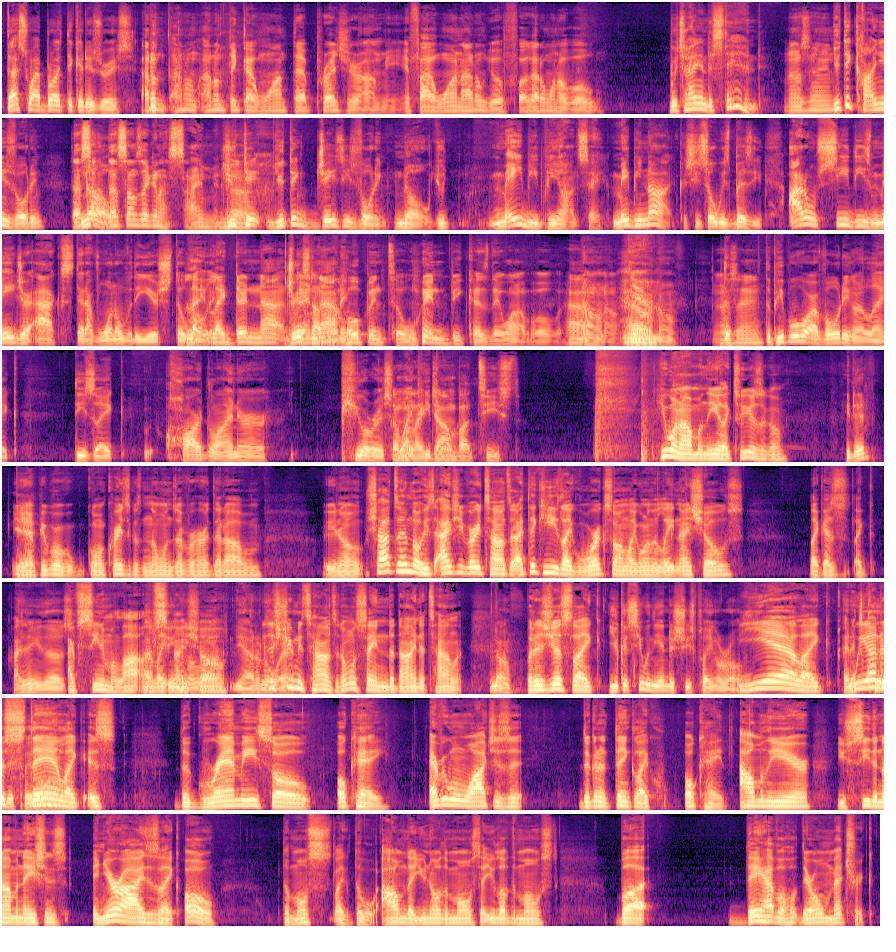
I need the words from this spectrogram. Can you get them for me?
that's why, bro. I think it is race. I don't I don't I don't think I want that pressure on me. If I won, I don't give a fuck. I don't want to vote. Which I understand. You know what I'm saying? You think Kanye's voting? That, no. sound- that sounds like an assignment. You Ugh. think you think Jay Z's voting? No, you maybe Beyonce, maybe not, because she's always busy. I don't see these major acts that I've won over the years still like voting. like they're not Drake's they're not not voting. hoping to win because they want to vote. I don't know. I Yeah. don't know. You know what The, I'm saying? the people who are voting are like these like hardliner purest Someone white like people. Jon Batiste. He won album of the year like two years ago. he did. Yeah, people were going crazy because no one's ever heard that album. You know, shout out to him though. He's actually very talented. I think he like works on like one of the late night shows, like as like I think he does. I've seen him a lot on I've a late night show. lot. Yeah, I don't He's know where. extremely talented. I'm one's saying denying the talent, No, but it's just like you can see when the industry's playing a role. yeah, like we clear they played a understand like it's the Grammy. So okay, everyone watches it. They're gonna think like okay, album of the year. You see the nominations in your eyes is like oh, the most like the album that you know the most that you love the most, but they have a their own metric.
